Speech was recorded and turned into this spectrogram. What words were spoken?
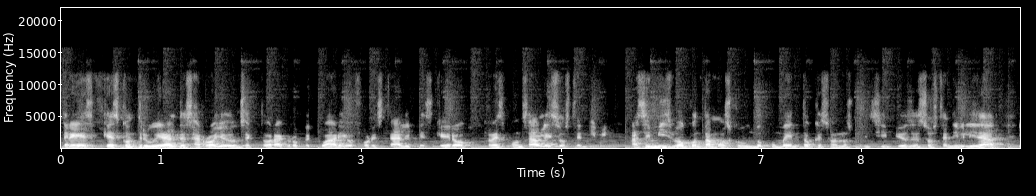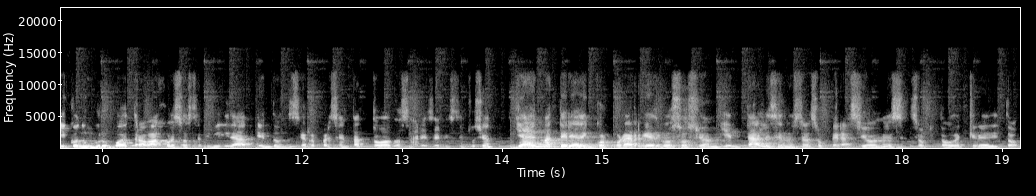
3, que es contribuir al desarrollo de un sector agropecuario, forestal y pesquero responsable y sostenible. Asimismo, contamos con un documento que son los principios de sostenibilidad y con un grupo de trabajo de sostenibilidad en donde se representan todas las áreas de la institución. Ya en materia de incorporar riesgos socioambientales en nuestras operaciones, sobre todo de crédito,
